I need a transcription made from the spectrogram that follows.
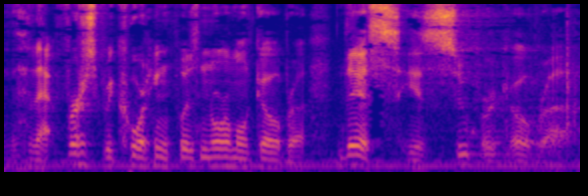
That first recording was normal Cobra. This is Super Cobra.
